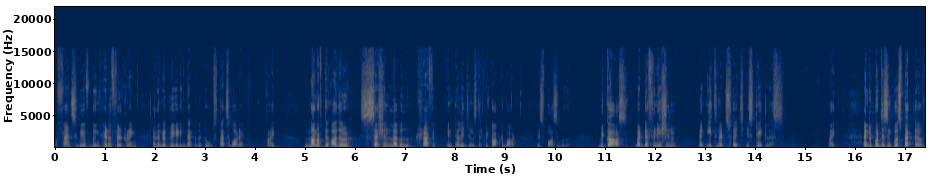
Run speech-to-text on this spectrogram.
a fancy way of doing header filtering and then replicating that to the tools. That's about it, right? None of the other session level traffic intelligence that we talked about is possible because, by definition, an Ethernet switch is stateless, right? And to put this in perspective,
